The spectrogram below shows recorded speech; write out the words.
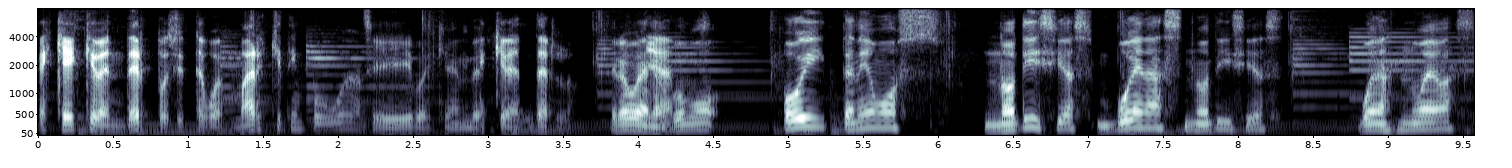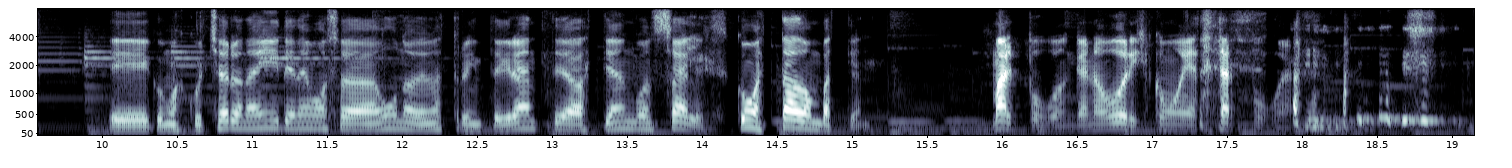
Es que hay que vender, pues esta web marketing, pues weón. Sí, pues hay que vender. Hay que venderlo. Pero bueno, ¿Ya? como hoy tenemos noticias, buenas noticias, buenas nuevas. eh, como escucharon ahí, tenemos a uno de nuestros integrantes, a Bastián González. ¿Cómo está, don Bastián? Mal, pues weón, ganó Boris. ¿Cómo voy a estar, pues weón?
